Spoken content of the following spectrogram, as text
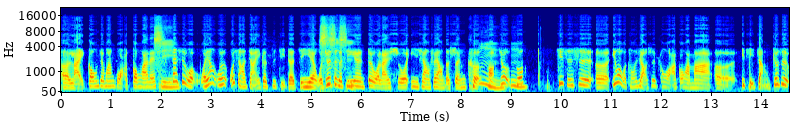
呃来攻这弯寡攻啊嘞。但是我我要我我想要讲一个自己的经验，我觉得这个经验对我来说印象非常的深刻。好，就说。其实是呃，因为我从小是跟我阿公阿妈呃一起长，就是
